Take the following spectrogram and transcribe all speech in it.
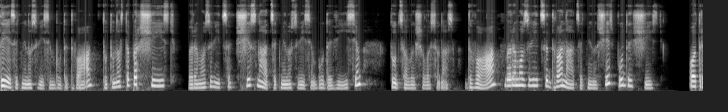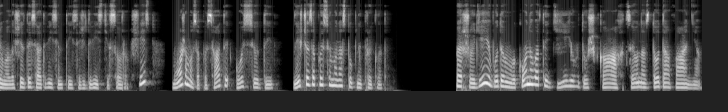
10 мінус 8 буде 2. Тут у нас тепер 6. Беремо звідси. 16 мінус 8 буде 8. Тут залишилось у нас 2. Беремо звідси. 12 мінус 6 буде 6. Отримали 68 246. Можемо записати ось сюди. Нижче записуємо наступний приклад. Першою дією будемо виконувати дію в дужках. Це у нас додавання.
